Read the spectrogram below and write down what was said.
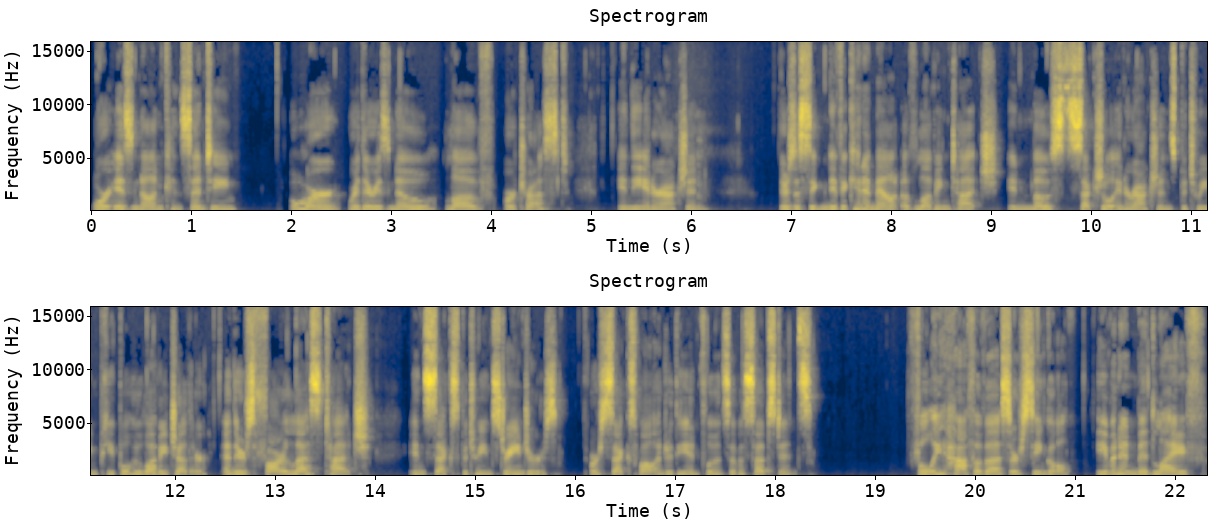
or is non consenting, or where there is no love or trust in the interaction. There's a significant amount of loving touch in most sexual interactions between people who love each other, and there's far less touch in sex between strangers or sex while under the influence of a substance. Fully half of us are single, even in midlife,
